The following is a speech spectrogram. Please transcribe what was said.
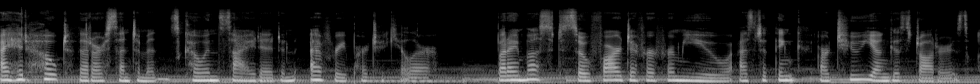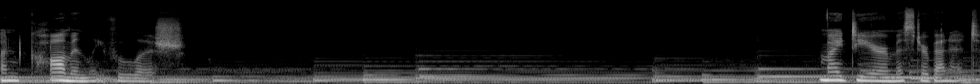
I had hoped that our sentiments coincided in every particular, but I must so far differ from you as to think our two youngest daughters uncommonly foolish. My dear Mr. Bennet,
